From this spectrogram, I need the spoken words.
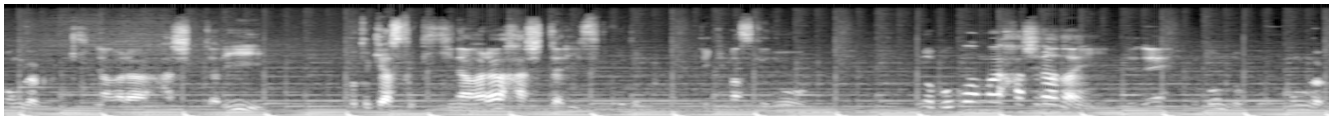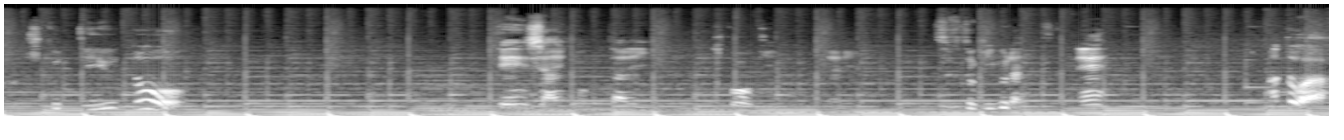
音楽聴きながら走ったり、ポッドキャスト聴きながら走ったりすることもできますけど、まあ、僕はあんまり走らないんでね、音楽聴くっていうと、電車に乗ったり、飛行機に乗ったりするときぐらいですかね。あとは、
